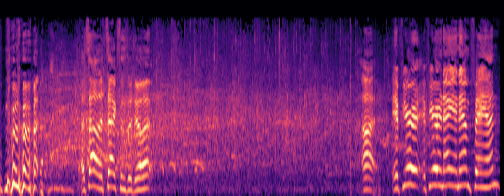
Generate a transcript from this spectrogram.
That's how the Texans would do it. Uh, if you're if you're an A and M fan,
